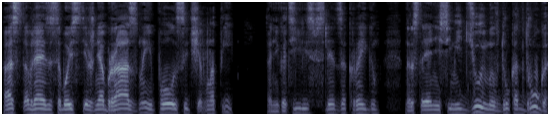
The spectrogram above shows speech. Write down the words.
оставляя за собой стержнеобразные полосы черноты. Они катились вслед за Крейгом на расстоянии семи дюймов друг от друга,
